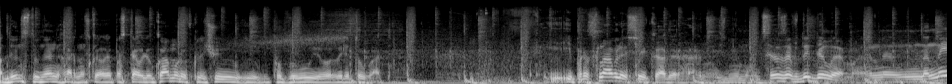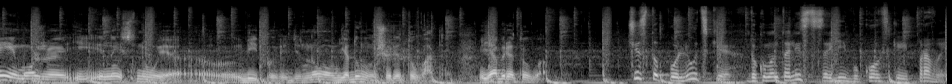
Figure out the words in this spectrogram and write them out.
Один студент гарно сказав, я поставлю камеру, включу і попливу його рятувати. і, прославлюся, і кадр гарний зніму. Це завжди дилема. На, неї може і, і не існує е, відповіді. Ну я думаю, що рятувати. Я б рятував. Чисто по-людськи документаліст Сергій Буковський правий.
